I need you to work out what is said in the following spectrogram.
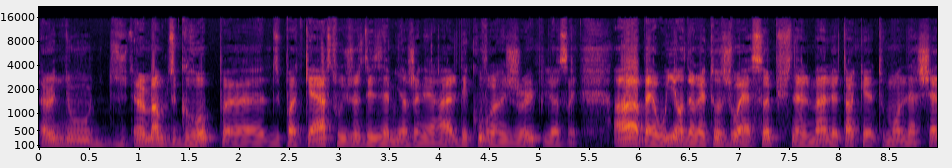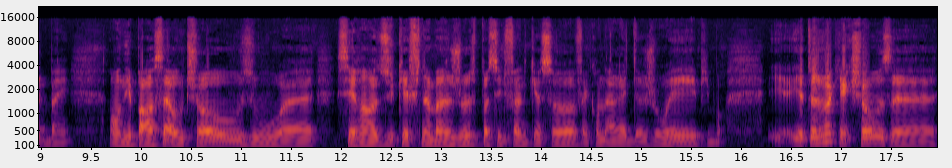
un, du- un membre du groupe euh, du podcast ou juste des amis en général découvre un jeu, puis là, c'est Ah, ben oui, on devrait tous jouer à ça, puis finalement, le temps que tout le monde l'achète, ben, on est passé à autre chose ou euh, c'est rendu que finalement, un jeu, c'est pas si le fun que ça, fait qu'on arrête de jouer, puis bon. Il y a toujours quelque chose. euh,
